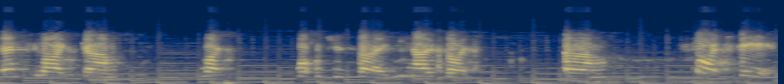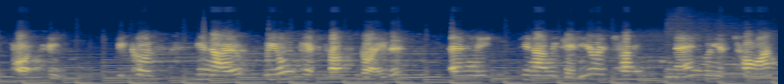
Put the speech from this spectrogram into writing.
that's like, um, like, what would you say? You know, it's like, um, side stare type thing. Because, you know, we all get frustrated and we, you know, we get irritated and angry at times,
